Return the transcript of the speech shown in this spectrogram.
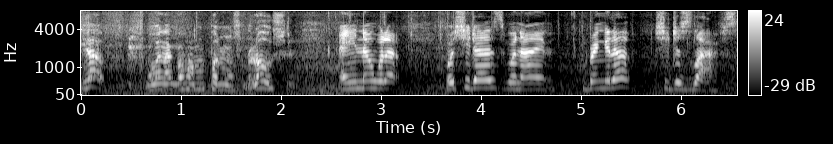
Yep. When I go home, I'm putting on some lotion. And you know what I, what she does when I bring it up? She just laughs.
